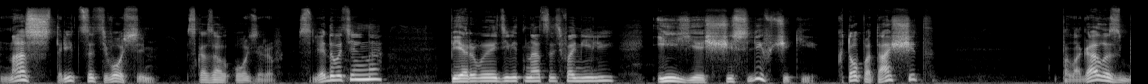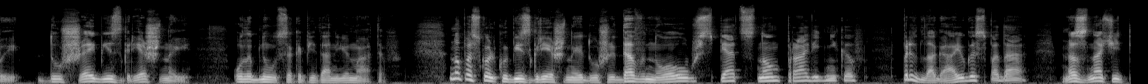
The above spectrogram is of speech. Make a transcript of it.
«Нас тридцать восемь», — сказал Озеров. «Следовательно, первые девятнадцать фамилий и есть счастливчики. Кто потащит?» «Полагалось бы, душе безгрешной», — улыбнулся капитан Юматов. «Но поскольку безгрешные души давно уж спят сном праведников, предлагаю, господа, назначить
